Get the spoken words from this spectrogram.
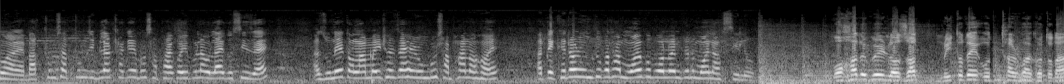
নোৱাৰে। বাথৰুম চাথৰুম যিবিলাক থাকে এইবোৰ চাফা কৰি পেলাই ওলাই গুচি যায়। আৰু যোনে তলা মাৰি থৈ যায় সেই ৰুমবোৰ চাফা নহয়। আৰু তেখেতৰ ৰুমটোৰ কথা মই ক'ব নোৱাৰিম কিন্তু মই নাছিলোঁ। মহানগৰীৰ লজত মৃতদেহ উদ্ধাৰ হোৱা ঘটনা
